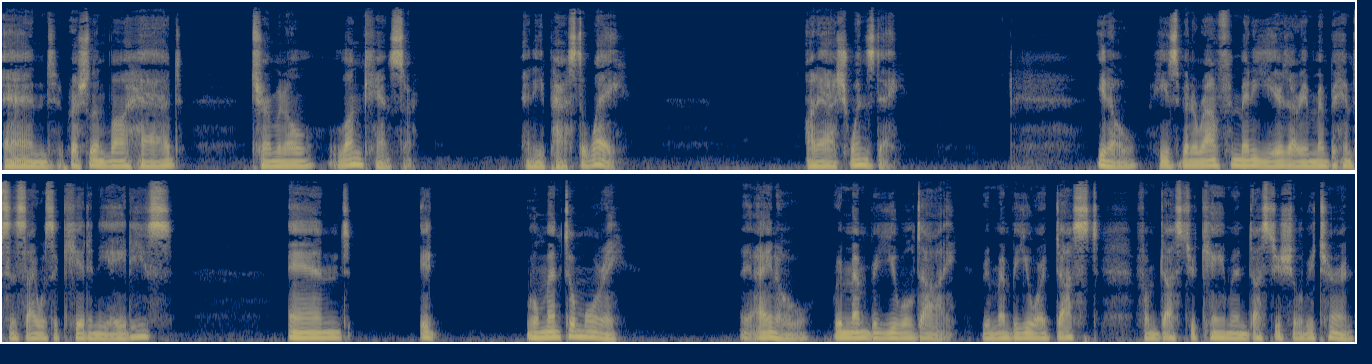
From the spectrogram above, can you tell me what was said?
And Rush Limbaugh had terminal lung cancer. And he passed away on Ash Wednesday. You know, he's been around for many years. I remember him since I was a kid in the 80s. And it, Memento mori. I know. Remember you will die. Remember you are dust. From dust you came, and dust you shall return.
